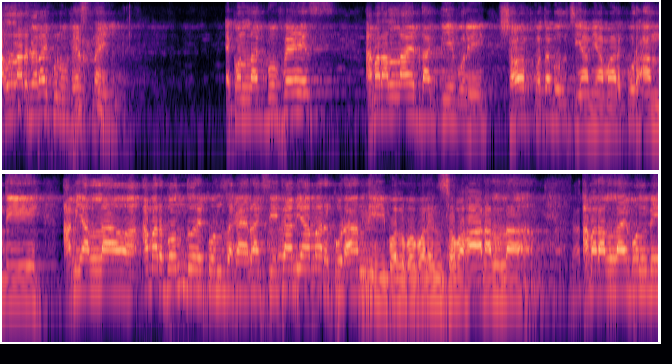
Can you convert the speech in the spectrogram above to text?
আল্লাহর বেলায় কোনো ফেস নাই। এখন লাগবো ফেস। আমার আল্লাহ ডাক দিয়ে বলে, সব কথা বলছি আমি আমার কোরআন দিয়ে। আমি আল্লাহ, আমার বন্ধুরে কোন জায়গায় রাখছি এটা আমি আমার কোরআন দিয়ে বলব, বলেন সোবাহান আল্লাহ আমার আল্লাহ বলবে,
